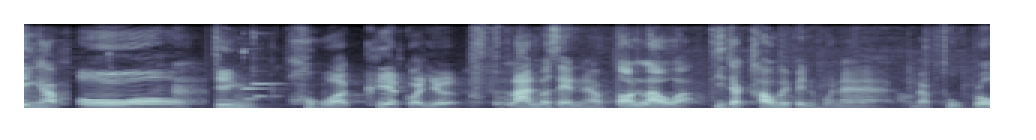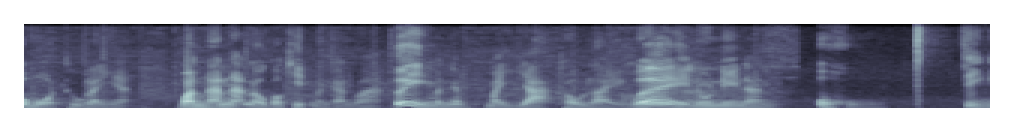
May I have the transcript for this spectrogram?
จริงครับ โอ้ จริง ผมว่าเครียดกว่าเยอะ ล้านเปอร์เซ็นต์ครับ ตอนเราอะที่จะเข้าไปเป็นหัวหน้าแบบถูกโปรโมทถูกอะไรเงี้ย วันนั้นอะเราก็คิดเหมือนกันว่า เฮ้ย มันก็ไม่ยากเท่าไหร่เว้ยนู่นนี่นั่น โอ้โห จริง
